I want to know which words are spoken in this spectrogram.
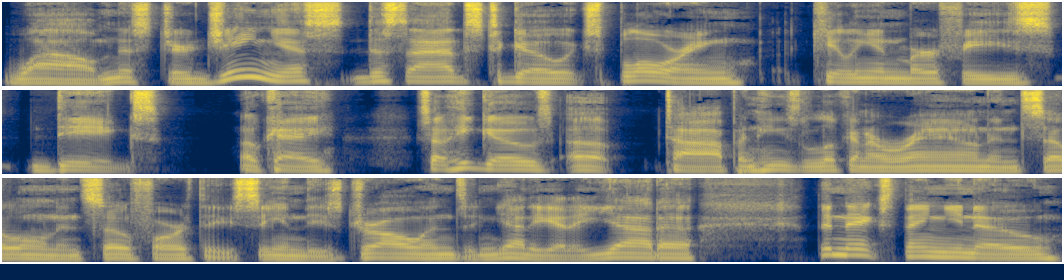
While Mr. Genius decides to go exploring Cillian Murphy's digs. Okay. So he goes up top and he's looking around and so on and so forth. He's seeing these drawings and yada, yada, yada. The next thing you know,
